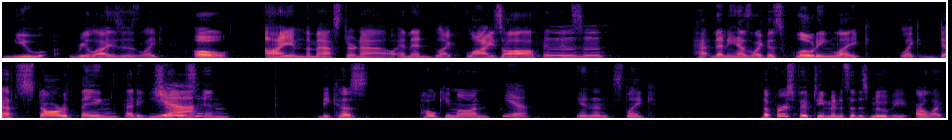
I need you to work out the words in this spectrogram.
mew realizes like oh i am the master now and then like flies off and it's Mhm. ha- then he has like this floating like like Death Star thing that he Yeah. chills in because Pokemon yeah, and it's like the first 15 minutes of this movie are like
